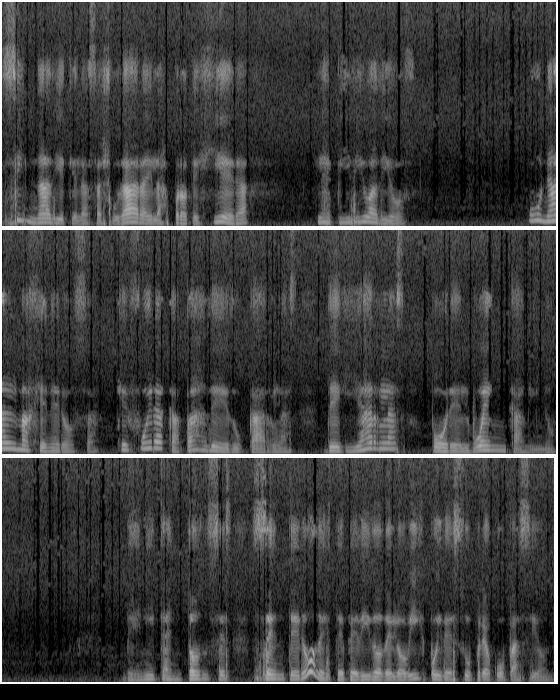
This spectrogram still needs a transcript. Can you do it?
sin nadie que las ayudara y las protegiera, le pidió a Dios un alma generosa que fuera capaz de educarlas, de guiarlas por el buen camino. Benita entonces se enteró de este pedido del obispo y de su preocupación,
